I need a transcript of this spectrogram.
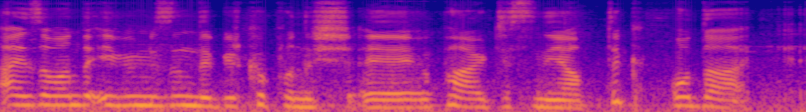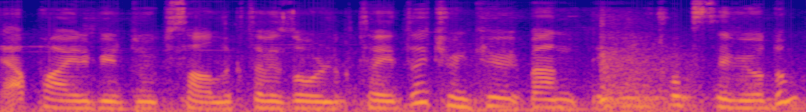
Aynı zamanda evimizin de bir kapanış e, partisini yaptık. O da apayrı bir duygusallıkta ve zorluktaydı. Çünkü ben evimi çok seviyordum.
